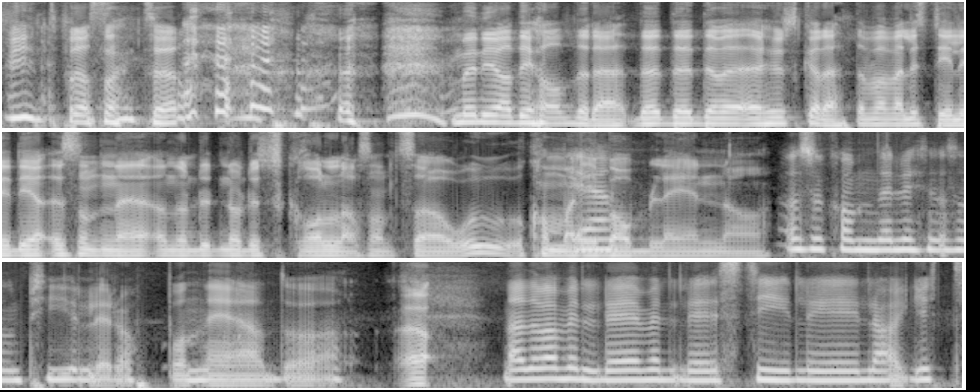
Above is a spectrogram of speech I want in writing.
Fint presentert. Men ja, de hadde det. det, det, det jeg husker det. Det var veldig stilig. De, sånn, eh, når, du, når du scroller, sånn, så uh, kommer de Ja. boble inn. Og, Og så kom det liksom sånn piler opp og ned og ja. Nei, det var veldig, veldig stilig laget.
